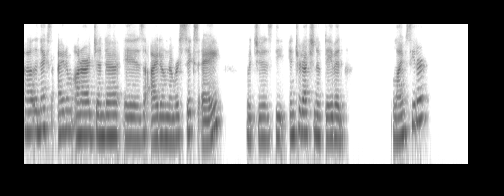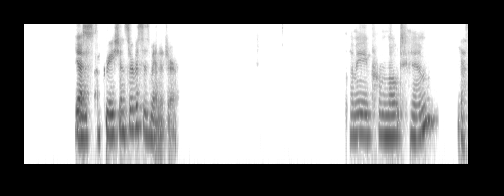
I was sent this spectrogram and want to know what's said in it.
Uh, the next item on our agenda is item number six A, which is the introduction of David Limecedar. Yes. Creation Services Manager. Let me promote him Yes,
